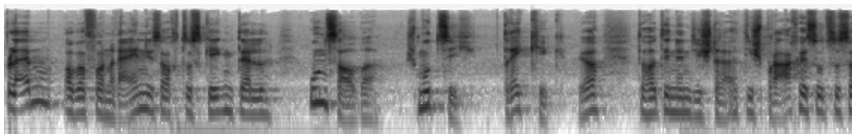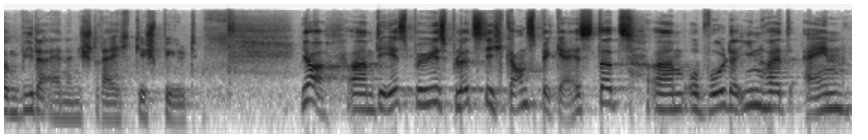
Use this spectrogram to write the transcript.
bleiben, aber von rein ist auch das Gegenteil unsauber, schmutzig, dreckig. Ja? Da hat ihnen die, die Sprache sozusagen wieder einen Streich gespielt. Ja, ähm, die SPÖ ist plötzlich ganz begeistert, ähm, obwohl der Inhalt ein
